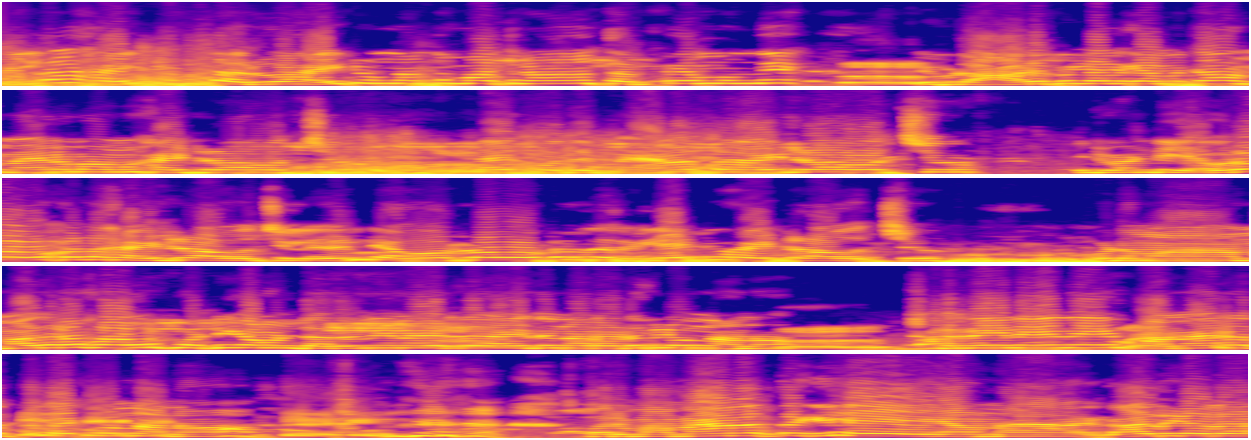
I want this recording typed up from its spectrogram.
పిల్లలు హైట్ ఉంటారు. హైట్ ఉన్నంత మాత్రం తప్పేముంది. ఇప్పుడు ఆడపిల్లలు కనుక మేనమామ హైట్ రావచ్చు లేకపోతే మేనత్త హైట్ రావచ్చు ఇటువంటి ఎవరో ఒకళ్ళు హైట్ రావచ్చు లేదంటే ఎవరో ఒకళ్ళు రిలేటివ్ హైట్ రావచ్చు. ఇప్పుడు మా మదర్ ఫాదర్ పొట్టిగా ఉంటారు. నేను ఐదు ఐదున్నర అడుగులు ఉన్నాను. మరి నేనేది? మా మేనత్త లెక్క ఉన్నాను. మరి మా మేనత్తకి ఏమన్నా కాదు కదా.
